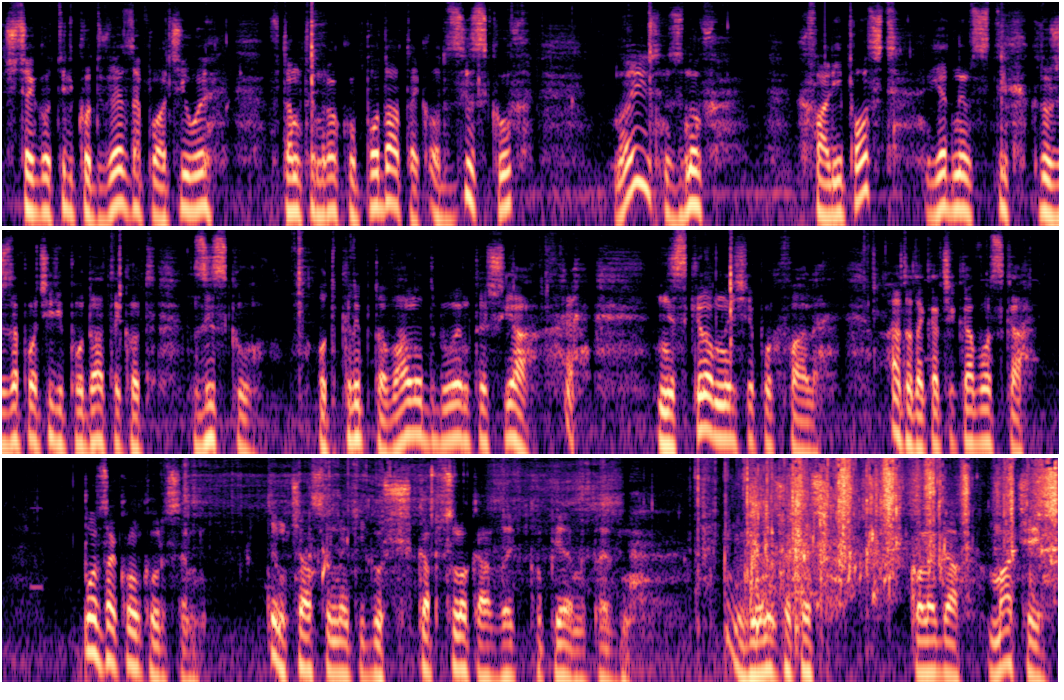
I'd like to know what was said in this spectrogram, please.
z czego tylko dwie zapłaciły w tamtym roku podatek od zysków. No i znów chwali post. Jednym z tych, którzy zapłacili podatek od zysku od kryptowalut byłem też ja. Nieskromny się pochwalę. A to taka ciekawostka poza konkursem. Tymczasem jakiegoś kapsloka wykopiłem pewnie. Wiem, że też kolega Maciej z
